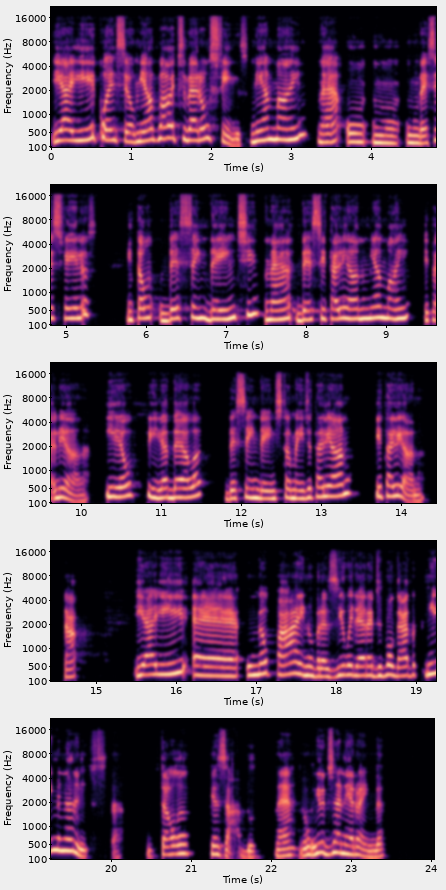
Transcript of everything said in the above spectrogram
e aí conheceu minha avó e tiveram os filhos. Minha mãe, né, um, um, um, desses filhos. Então, descendente, né, desse italiano, minha mãe, italiana. E eu, filha dela, descendente também de italiano, italiana, tá? E aí, é, o meu pai, no Brasil, ele era advogado criminalista. Então, pesado, né? No Rio de Janeiro ainda.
